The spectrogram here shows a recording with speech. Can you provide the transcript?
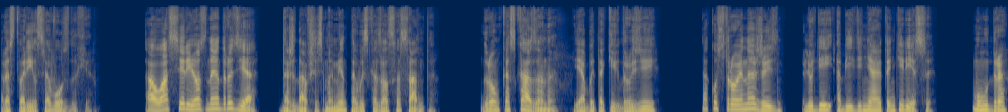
растворился в воздухе. «А у вас серьезные друзья», — дождавшись момента, высказался Санта. «Громко сказано. Я бы таких друзей...» «Так устроена жизнь. Людей объединяют интересы. Мудро.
